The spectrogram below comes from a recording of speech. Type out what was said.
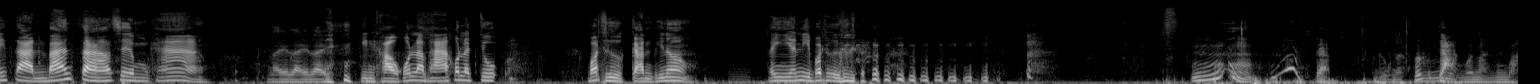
อีสานบ้านสาวเชิมค่ะไล่ไล่ไล่กินข้าวคนละพาคนละจุ บ่ถือกันพี่น้องไอ้เงี้ยนี่บ่ถือกันอืมแบบปลาดุกนะเฮ้ยจางกว่าหน่อยนึงบ่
